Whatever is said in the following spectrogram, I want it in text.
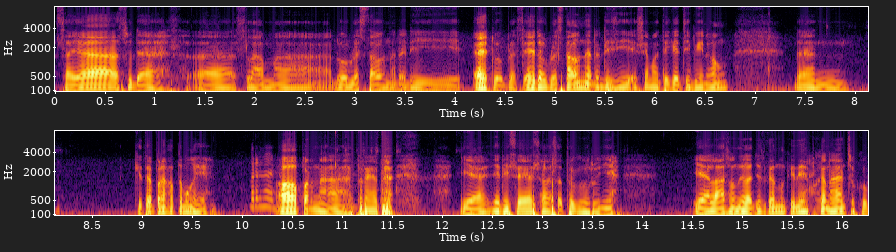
Saya sudah eh, selama 12 tahun ada di eh 12 eh 12 tahun ada di SMA 3 Cibinong dan kita pernah ketemu ya? Pernah Oh, pernah ternyata. Ya, jadi saya salah satu gurunya. Ya, langsung dilanjutkan mungkin ya, perkenalan cukup.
